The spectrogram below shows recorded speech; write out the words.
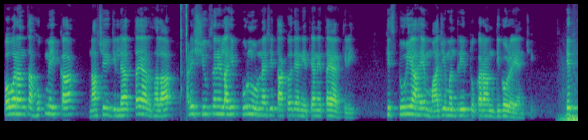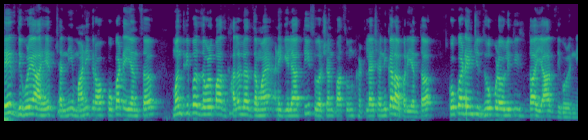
पवारांचा हुकमे इक्का नाशिक जिल्ह्यात तयार झाला आणि शिवसेनेलाही पूर्ण उरण्याची ताकद या नेत्याने तयार केली. ही स्टोरी आहे माजी मंत्री तुकाराम दिघोळे यांची. हे तेच दिघोळे आहेत ज्यांनी माणिकराव कोकाटे यांचं मंत्रिपद जवळपास घालवल्यात जमाय आणि गेल्या तीस वर्षांपासून खटल्याच्या निकालापर्यंत कोकाट्यांची झोप उडवली ती सुद्धा याच दिघोळेंनी.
